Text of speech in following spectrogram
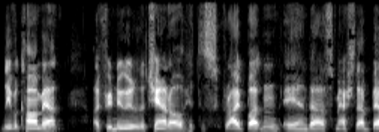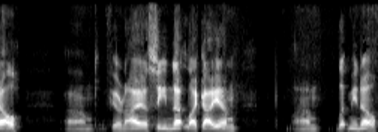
leave a comment. If you're new to the channel, hit the subscribe button and uh, smash that bell. Um, if you're an IFC nut like I am, um, let me know.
